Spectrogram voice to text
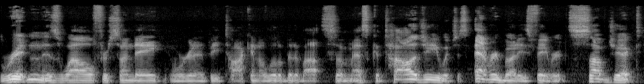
written as well for Sunday. And We're going to be talking a little bit about some eschatology, which is everybody's favorite subject.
